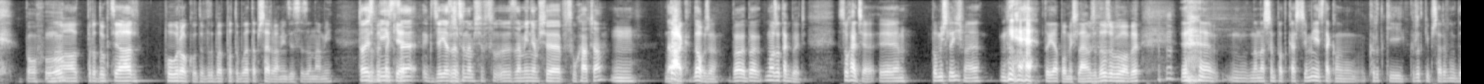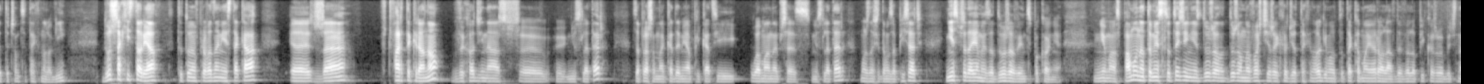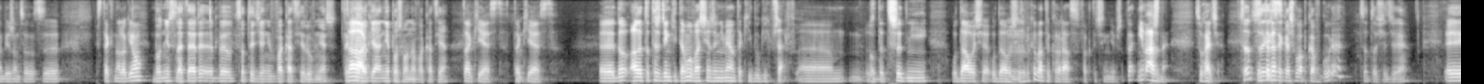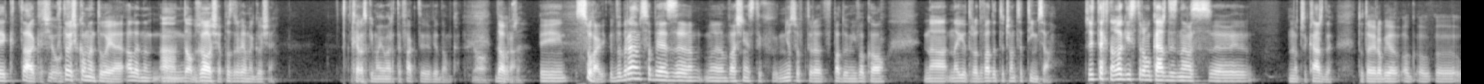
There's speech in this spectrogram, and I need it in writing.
No, produkcja pół roku, to, po to była ta przerwa między sezonami. To jest miejsce, takie, gdzie ja zaczynam się, w, zamieniam się w słuchacza? Mm, tak, dobrze, bo, bo, może tak być. Słuchajcie, yy, pomyśleliśmy, nie, to ja pomyślałem, że dobrze byłoby na naszym podcaście mieć taką krótki, krótki przerywnik dotyczący technologii. Dłuższa historia tytułem wprowadzenia jest taka, yy, że w czwartek rano wychodzi nasz yy, newsletter, Zapraszam na Akademię Aplikacji łamane przez newsletter. Można się tam zapisać. Nie sprzedajemy za dużo, więc spokojnie. Nie ma spamu, natomiast co tydzień jest dużo, dużo nowości, jeżeli chodzi o technologię, bo to taka moja rola w Developico, żeby być na bieżąco z, z technologią. Bo newsletter był co tydzień w wakacje również. Technologia tak. nie poszła na wakacje. Tak jest, tak jest. E, no, ale to też dzięki temu właśnie, że nie miałem takich długich przerw. Um, że te trzy dni udało się, udało się, mm. chyba tylko raz faktycznie nie wszedł. Tak, nieważne. Słuchajcie. Co, to teraz... jest jakaś łapka w górę? Co to się dzieje? Yy, tak, ktoś komentuje, ale no, A, dobrze. Gosia, pozdrawiamy Gosię. Karowskie mają artefakty, wiadomka. No, Dobra. Yy, słuchaj, wybrałem sobie z, właśnie z tych newsów, które wpadły mi w oko na, na jutro, dwa dotyczące Teamsa. Czyli technologii, z którą każdy z nas, yy, znaczy każdy, tutaj robię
